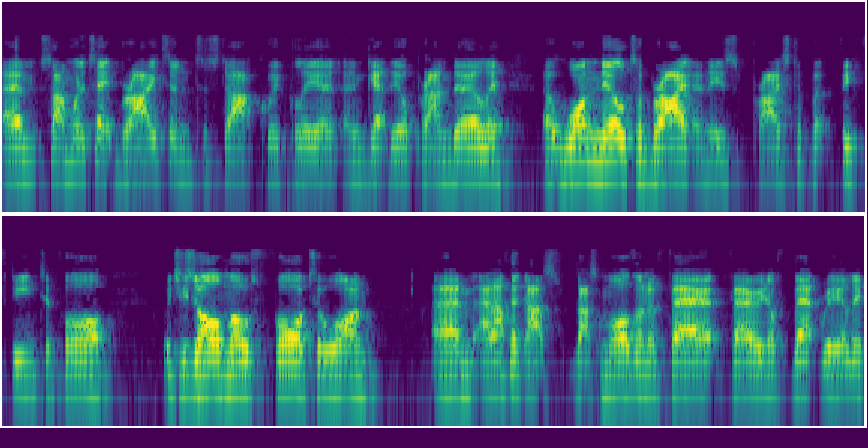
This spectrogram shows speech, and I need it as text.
Um, so I'm going to take Brighton to start quickly and, and get the upper hand early. At one 0 to Brighton is priced up at 15 to four, which is almost four to one. Um, and I think that's that's more than a fair fair enough bet, really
